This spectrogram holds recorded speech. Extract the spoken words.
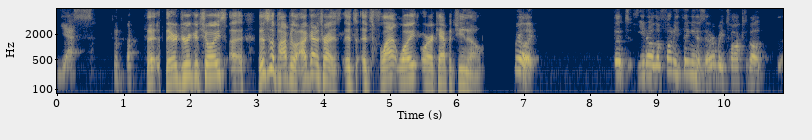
Yes. their drink of choice. Uh, this is a popular. I got to try this. It's it's flat white or a cappuccino. Really? That's you know the funny thing is everybody talks about uh,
